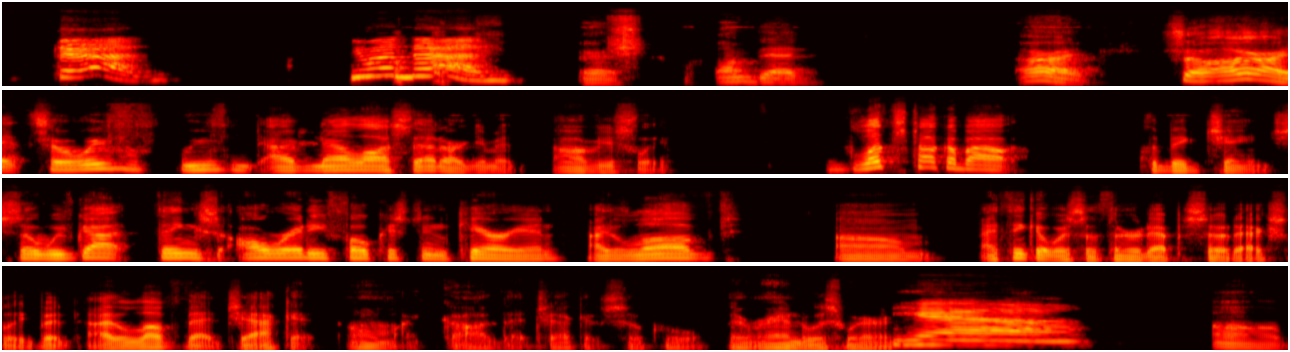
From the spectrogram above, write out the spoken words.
dead. You are dead. I'm dead. All right. So all right. So we've we've I've now lost that argument, obviously. Let's talk about the big change. So we've got things already focused in Cairhien. I loved um I think it was the third episode actually, but I love that jacket. Oh my god, that jacket is so cool that Rand was wearing. Yeah. Um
